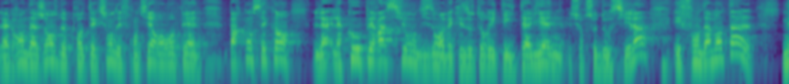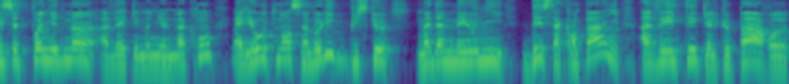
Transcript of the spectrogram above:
la grande agence de protection des frontières européennes. Par conséquent, la, la coopération, disons, avec les autorités italiennes sur ce dossier-là est fondamentale. Mais cette poignée de main avec Emmanuel Macron, elle est hautement symbolique, puisque Madame Meloni, dès sa campagne, avait été quelque part euh,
